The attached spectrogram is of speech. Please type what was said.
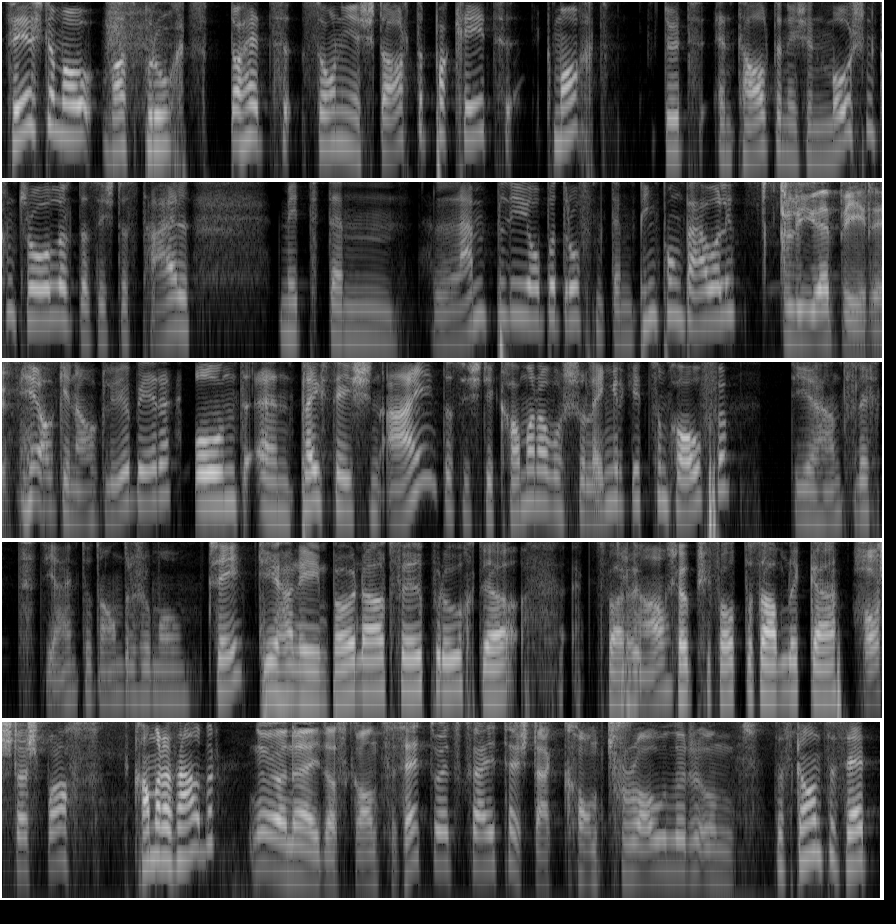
Zuerst einmal, was braucht es? Da hat Sony ein Starterpaket gemacht. Dort enthalten ist ein Motion Controller. Das ist das Teil mit dem Lämpchen oben drauf, mit dem Ping-Pong-Bauerli. Glühbirne. Ja, genau, Glühbirne. Und ein PlayStation Eye. Das ist die Kamera, die es schon länger gibt zum Kaufen. Die haben vielleicht die ein oder andere schon mal gesehen. Die habe ich im Burnout viel gebraucht, ja. Es war Genau. eine hübsche Fotosammlung gegeben. Kostet das Spass? Die Kamera selber. Ja, nein, das ganze Set, das du jetzt gesagt hast, der Controller und... Das ganze Set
